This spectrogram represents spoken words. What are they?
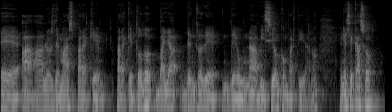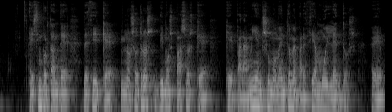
eh, a, los demás para que, para que todo vaya dentro de, una visión compartida. En ese caso, es importante decir que nosotros dimos pasos que, que para mí en su momento me parecían muy lentos. Eh,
